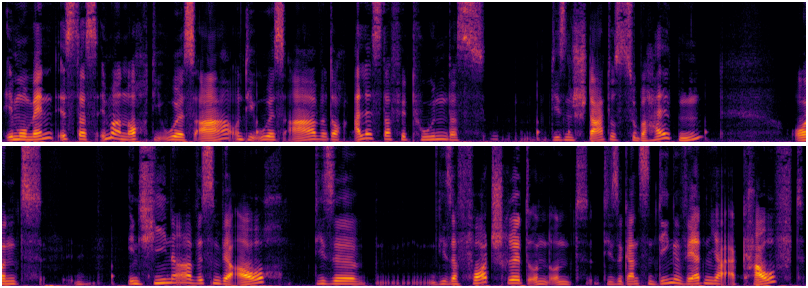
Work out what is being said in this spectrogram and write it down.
Im Moment ist das immer noch die USA und die USA wird auch alles dafür tun, dass diesen Status zu behalten. Und in China wissen wir auch, diese dieser Fortschritt und, und diese ganzen Dinge werden ja erkauft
